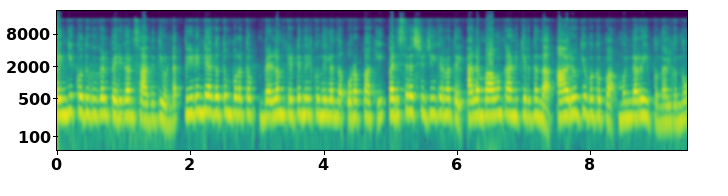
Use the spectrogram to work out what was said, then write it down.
ഡെങ്കി കൊതുകുകൾ പെരുകാൻ സാധ്യതയുണ്ട്. വീടിന്റെ അകത്തും പുറത്തും വെള്ളം കെട്ടിനിൽക്കുന്നില്ലെന്ന് ഉറപ്പാക്കി പരിസര ശുചീകരണത്തിൽ അലംഭാവം കാണിക്കരുതെന്ന് ആരോഗ്യവകുപ്പ് മുന്നറിയിപ്പ് നൽകുന്നു.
